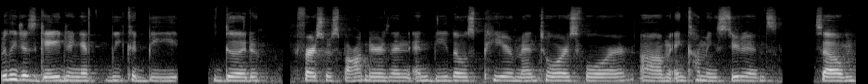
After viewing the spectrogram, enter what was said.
really just gauging if we could be good first responders and, and be those peer mentors for um, incoming students. So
